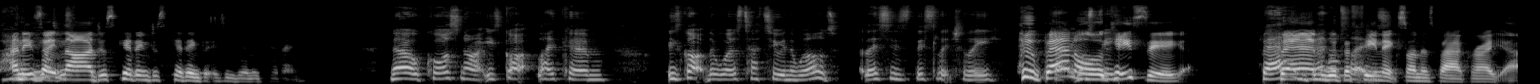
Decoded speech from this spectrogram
Why And he's like, nah, just kidding, just kidding. But is he really kidding? No, of course not. He's got like um, he's got the worst tattoo in the world. This is this literally Who, Ben or be- Casey? Ben, Ben, with the is- phoenix on his back, right? Yeah.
